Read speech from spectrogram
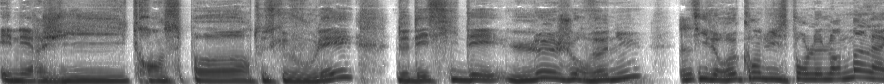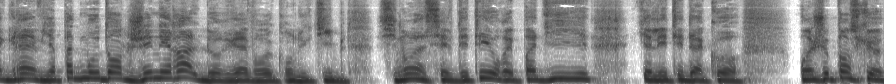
Énergie, transport, tout ce que vous voulez, de décider le jour venu hum. s'ils reconduisent pour le lendemain la grève. Il n'y a pas de mot d'ordre général de grève reconductible. Sinon, la CFDT aurait pas dit qu'elle était d'accord. Moi, je pense que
